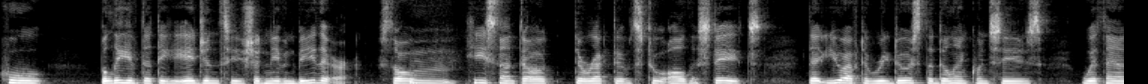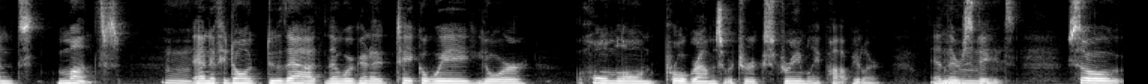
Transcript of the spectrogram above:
who believed that the agency shouldn't even be there. So hmm. he sent out directives to all the states that you have to reduce the delinquencies within months. Hmm. And if you don't do that, then we're going to take away your home loan programs, which are extremely popular in their hmm. states. So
